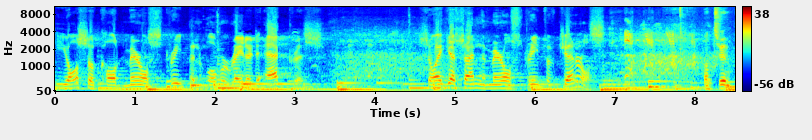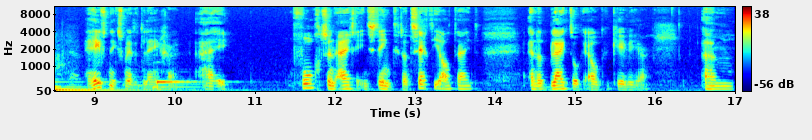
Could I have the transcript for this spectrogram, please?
he also called Meryl Streep an overrated actress. So I guess I'm the Meryl Streep of generals. Want Trump heeft niks met het leger. Hij volgt zijn eigen instinct. Dat zegt hij altijd. En dat blijkt ook elke keer weer. Um,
